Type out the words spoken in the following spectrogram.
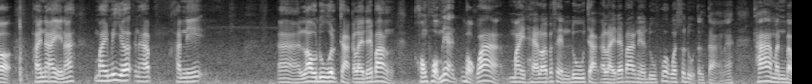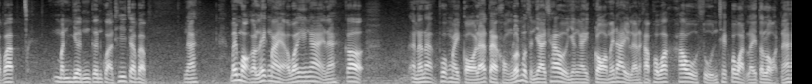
ก็ภายในนะไม่ไม่เยอะนะครับคันนี้อ่าเราดูจากอะไรได้บ้าง ของผมเนี่ยบอกว่าไม่แท้ร้อยเปอร์เซ็นต์ดูจากอะไรได้บ้างเนี่ยดูพวกวัสดุต่างๆนะถ้ามันแบบว่ามันเยินเกินกว่าที่จะแบบนะไม่เหมาะกับเลขไม้อะว่าง่าย ๆ นะก็ อันนั้นนะพวกไมกรอแล้ว แต่ของรถหมดสัญญาเช่ายังไงกรอไม่ได้อยู่แล้วนะครับ เพราะว่าเข้าศูนย์เช็คประวัติอะไรตลอดนะ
